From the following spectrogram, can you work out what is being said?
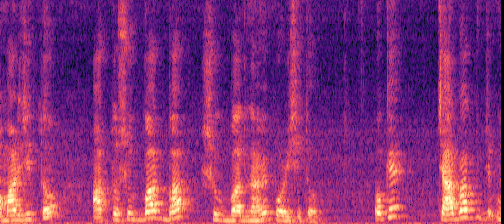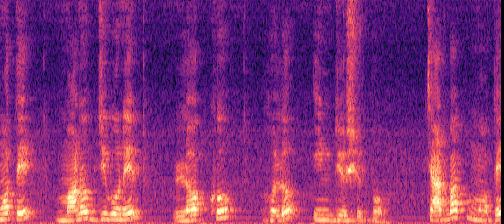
অমার্জিত আত্মসুখবাদ বা সুখবাদ নামে পরিচিত। ওকে চারবাক মতে মানব জীবনের লক্ষ্য হলো ইন্দ্রিয় শিল্প। চারবাক মতে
